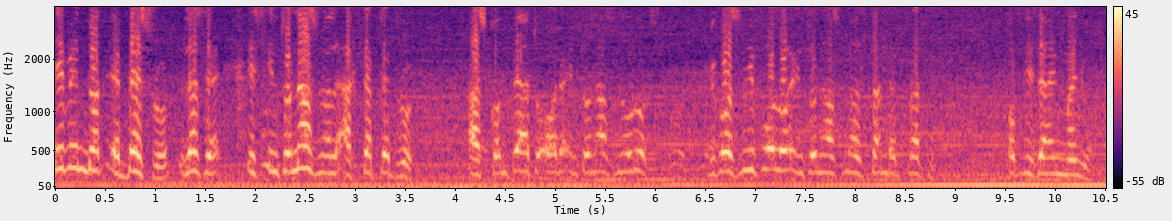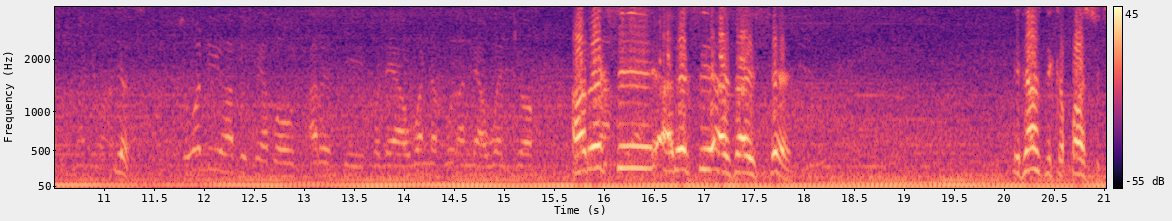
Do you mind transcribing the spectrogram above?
even not a best road, let's say it's internationally accepted road as compared to other international roads. Because we follow international standard practices of design manuals. Yes. So what do you have to say about RSK for their wonderful and their well job? Arezki, Arezki, as I said, it has the capacity.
